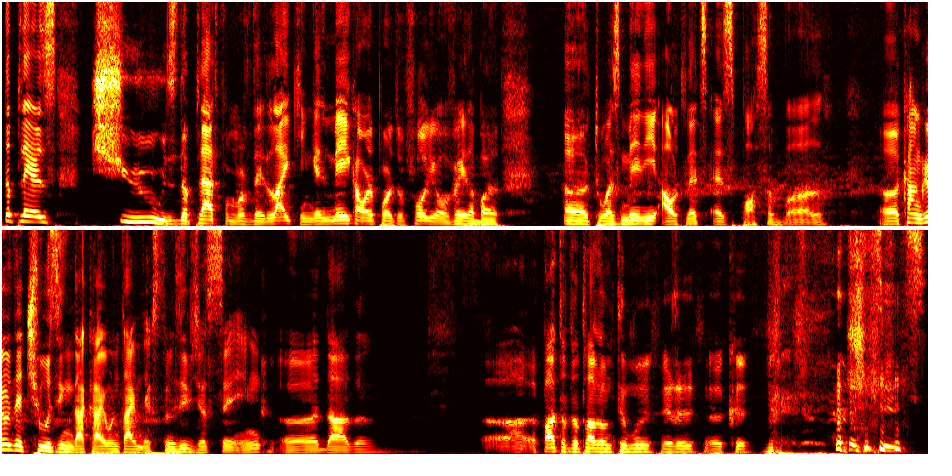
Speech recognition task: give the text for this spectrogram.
the players choose the platform of their liking and make our portfolio available uh, to as many outlets as possible. Uh, cam greu de choosing dacă ai un timed exclusiv, just saying, uh, dar uh, part of the problem tm r uh, c.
